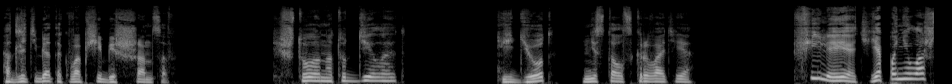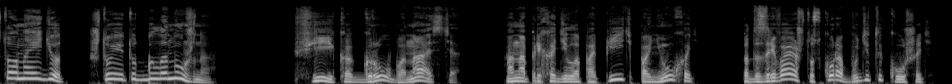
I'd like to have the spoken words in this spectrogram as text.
а для тебя так вообще без шансов». «И что она тут делает?» «Идет», — не стал скрывать я. «Филиять, я поняла, что она идет. Что ей тут было нужно?» «Фи, как грубо, Настя. Она приходила попить, понюхать, подозревая, что скоро будет и кушать.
